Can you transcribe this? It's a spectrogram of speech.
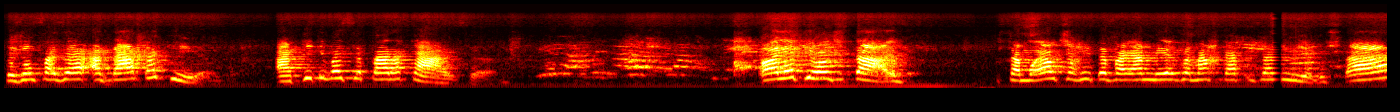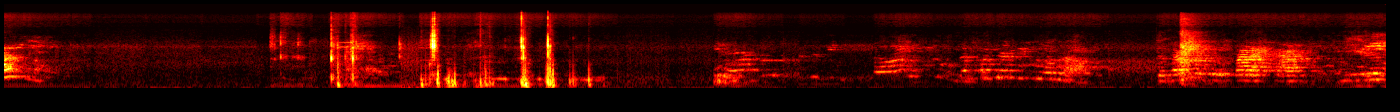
Vocês vão fazer a data aqui. Aqui que vai ser para casa. Olha aqui onde está. Samuel, tia Rita vai à mesa marcar para os amigos, tá? Você vai fazer para casa aqui.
